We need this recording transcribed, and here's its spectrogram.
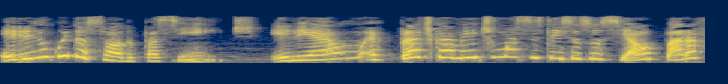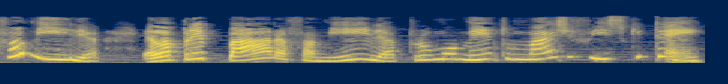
ele não cuida só do paciente, ele é, um, é praticamente uma assistência social para a família. Ela prepara a família para o momento mais difícil que tem,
